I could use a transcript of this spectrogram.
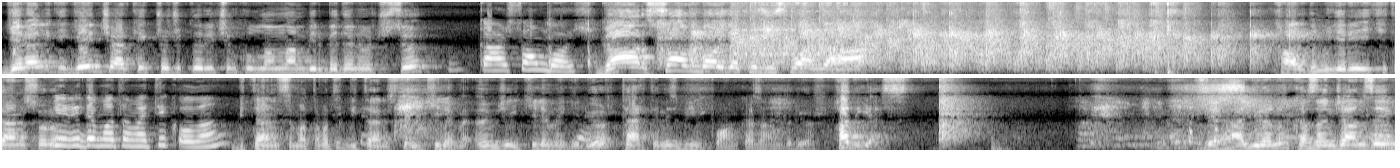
Genellikle genç erkek çocukları için kullanılan bir beden ölçüsü. Garson boy. Garson boy 900 puan daha. Kaldı mı geriye iki tane soru? Biri de matematik olan Bir tanesi matematik, bir tanesi de ikileme. Önce ikileme geliyor, tertemiz 1000 puan kazandırıyor. Hadi gelsin. Zehra Hanım kazanacağınıza emin.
